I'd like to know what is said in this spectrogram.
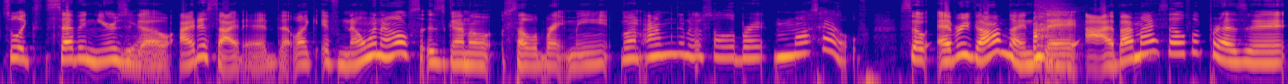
So like 7 years ago, I decided that like if no one else is going to celebrate me, then I'm going to celebrate myself. So every Valentine's Day, I buy myself a present.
